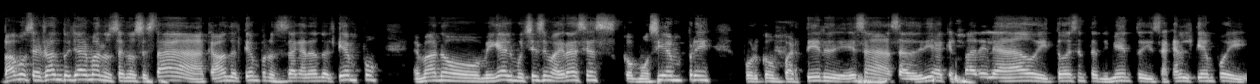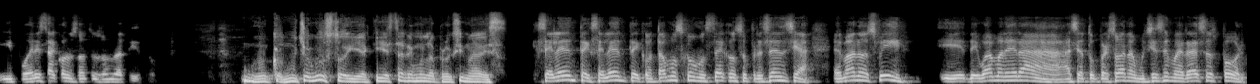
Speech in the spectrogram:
Vamos cerrando ya, hermanos, se nos está acabando el tiempo, nos está ganando el tiempo. Hermano Miguel, muchísimas gracias, como siempre, por compartir esa sabiduría que el Padre le ha dado y todo ese entendimiento y sacar el tiempo y poder estar con nosotros un ratito. Con mucho gusto y aquí estaremos la próxima vez. Excelente, excelente. Contamos con usted, con su presencia. Hermano Spi, y de igual manera hacia tu persona, muchísimas gracias por,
